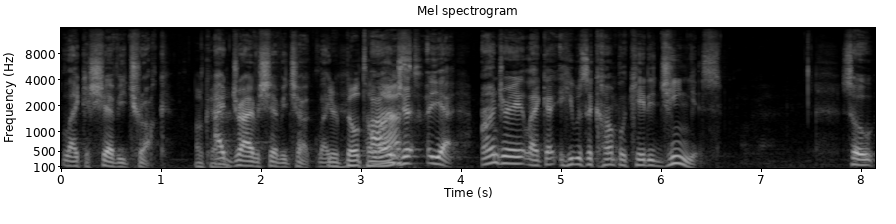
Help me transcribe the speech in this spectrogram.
like a Chevy truck. Okay. I drive a Chevy truck. Like You're built to Andre, last? Yeah, Andre, like uh, he was a complicated genius. So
